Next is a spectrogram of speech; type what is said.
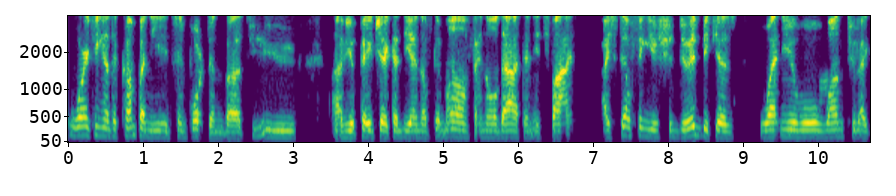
working at a company it's important but you have your paycheck at the end of the month and all that and it's fine. I still think you should do it because when you will want to like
